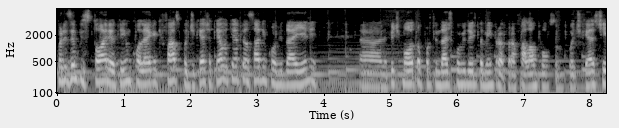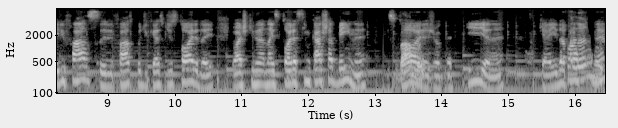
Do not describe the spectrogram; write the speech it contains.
Por exemplo, história, eu tenho um colega que faz podcast, até eu tinha pensado em convidar ele. ah, de repente, uma outra oportunidade, convido ele também para falar um pouco sobre podcast. Ele faz, ele faz podcast de história, daí eu acho que na, na história se encaixa bem, né? História, muito. geografia, né? Que aí dá para né,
